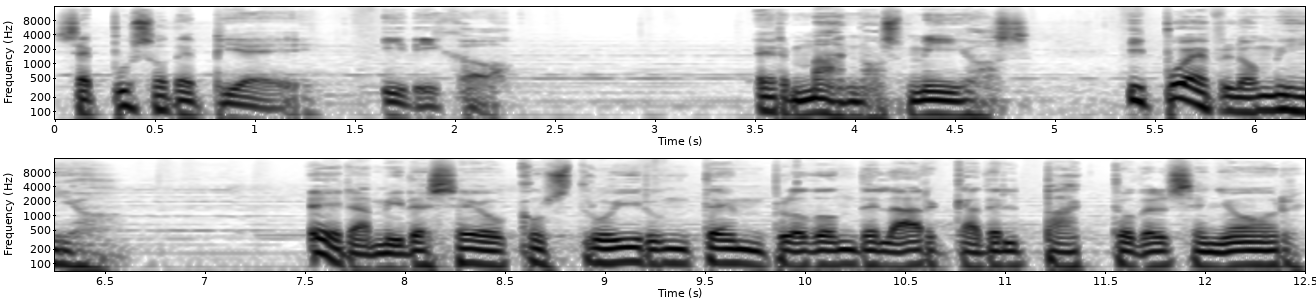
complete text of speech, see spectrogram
se puso de pie y dijo, Hermanos míos y pueblo mío, era mi deseo construir un templo donde el arca del pacto del Señor,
